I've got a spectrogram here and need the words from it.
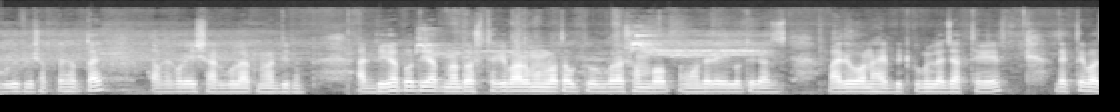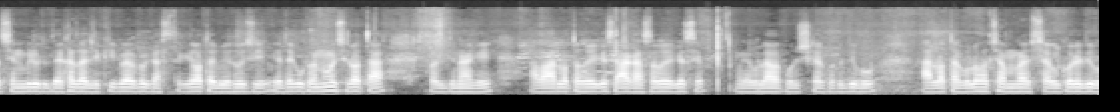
ঘুরে ফিরে সপ্তাহে সপ্তাহে হালকা করে এই সারগুলো আপনারা দিবেন। আর বিঘা প্রতি আপনার দশ থেকে বারো মন লতা উৎপাদন করা সম্ভব আমাদের এই লতি গাছ বাড়িওয়ান হাইব্রিড কুমিল্লা জাত থেকে। দেখতে পাচ্ছেন, ভিডিওতে দেখা যায় যে কীভাবে গাছ থেকে লতা বের হয়েছে। এ থেকে উঠানো হয়েছে লতা কয়েকদিন আগে, আবার লতা হয়ে গেছে, আগাছা হয়ে গেছে। এগুলো আবার পরিষ্কার করে দিব। আর লতাগুলো হচ্ছে আমরা সেল করে দিব।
